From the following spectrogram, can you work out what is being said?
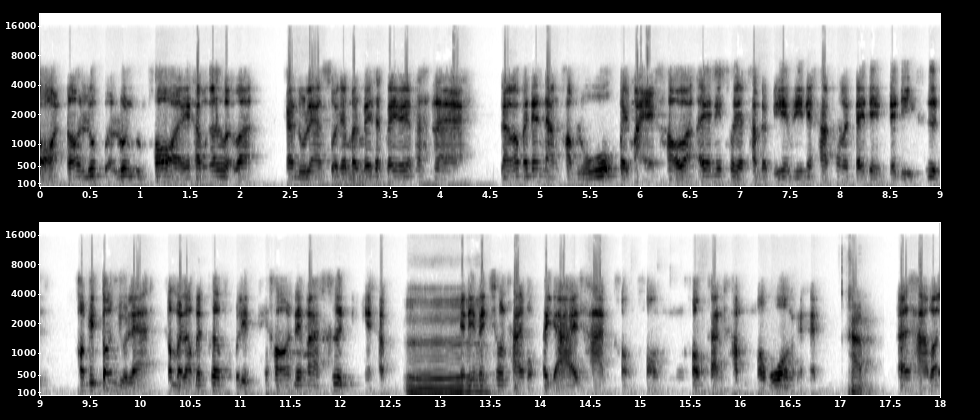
ก่อนเนาะรุ่นรุ่นคุณพ่ออะไรครับมันก็แบบว่าการดูแลสวนเนี่ยมันไม่ไม่ไม่พัฒนา แล้วก็ไปแนะนำความรู้ใหม่ๆให้เขาว่าเอ้ยอันนี้ควรจะทำแบบนี้แบบนี้นะครับถ้ามันได้ได้ได้ดีขึ้น เขามีต้นอยู่แล้ว ก็เหมือนเราไปเพิ่มผลผลิตให้เขาได้มากขึ้นอย่างเงี้ยครับอืมอันนี้เป็นช่วงท้ายผมขยายฐานของของของการทำมะม่วงนะฮะครับแล้วถามว่า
